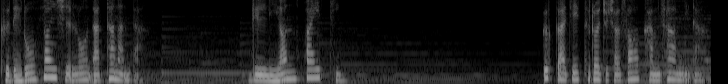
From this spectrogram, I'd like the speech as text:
그대로 현실로 나타난다. 릴리언 화이팅. 끝까지 들어주셔서 감사합니다.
